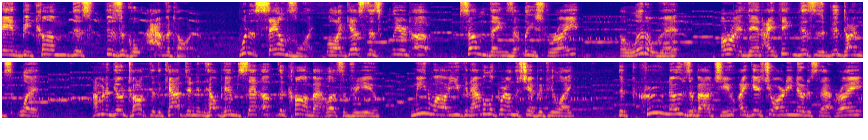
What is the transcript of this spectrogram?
and become this physical avatar. What it sounds like. Well, I guess this cleared up some things at least, right? A little bit. Alright then, I think this is a good time to split. I'm gonna go talk to the captain and help him set up the combat lesson for you. Meanwhile, you can have a look around the ship if you like. The crew knows about you. I guess you already noticed that, right?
